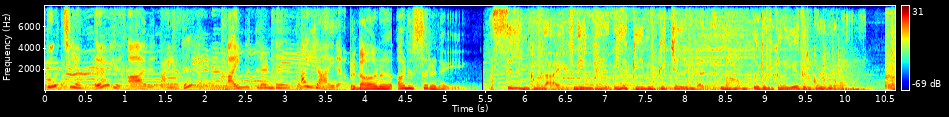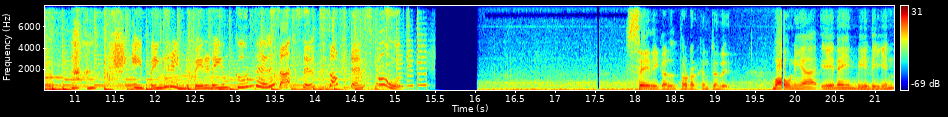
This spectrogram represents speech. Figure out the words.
பூஜ்ஜியம் ஏழு ஆறு ஐந்து ஐம்பத்தி ரெண்டு ஐயாயிரம். பிரதான அனுசரணை. சிலிங்கோ லைஃப். நீங்கள் இலக்கை நோக்கி செல்லுங்கள். நாம் இடர்களை எதிர்கொள்கிறோம். இப்ப எங்க ரெண்டு பேருடையும் கூந்தல். சாஃப்ட் அண்ட் ஸ்மூத் செய்திகள் தொடர்கின்றது. வவுனியா ஏனையின் வீதியின்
